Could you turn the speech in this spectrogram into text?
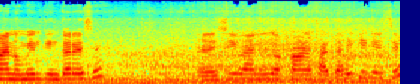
માનું મિલ્કિંગ કરે છે અને શિવાની જો ખાણ ખાતા શીખી ગઈ છે.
